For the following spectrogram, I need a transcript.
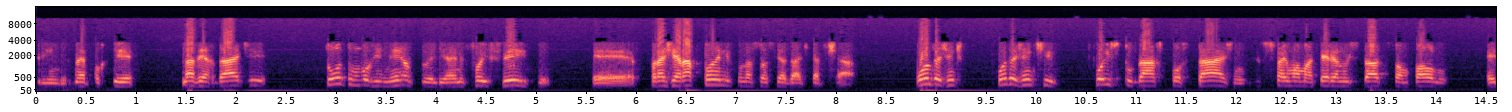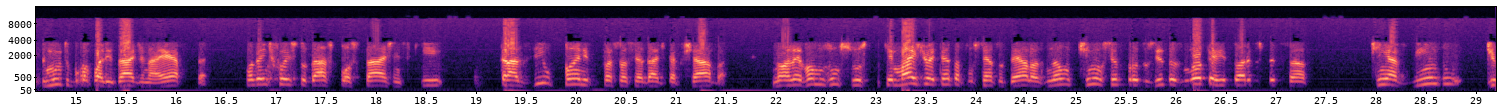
crimes, né? Porque na verdade todo o movimento, Eliane, foi feito é, para gerar pânico na sociedade capixaba. Quando a gente quando a gente foi estudar as postagens, isso saiu uma matéria no Estado de São Paulo é, de muito boa qualidade na época, quando a gente foi estudar as postagens que traziam pânico para a sociedade capixaba, nós levamos um susto, porque mais de 80% delas não tinham sido produzidas no território do Espírito Santo. Tinha vindo de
